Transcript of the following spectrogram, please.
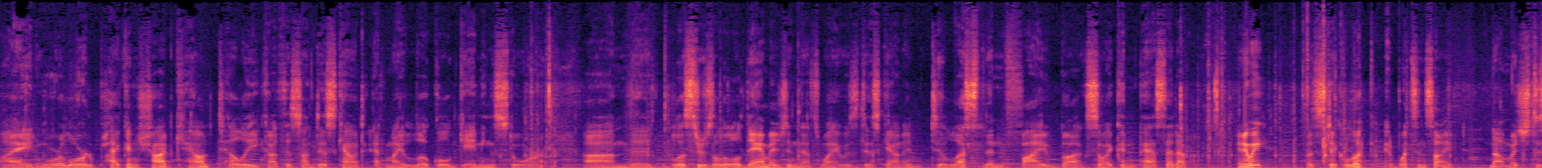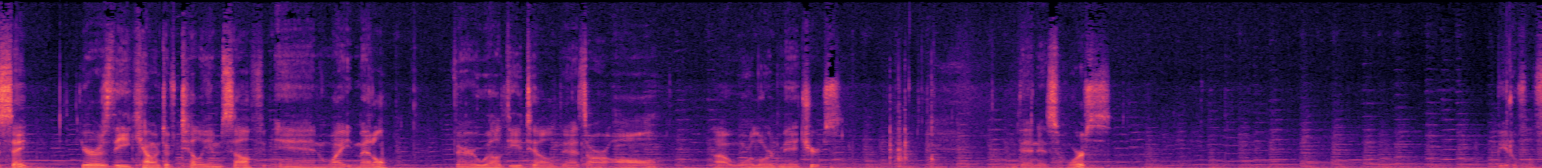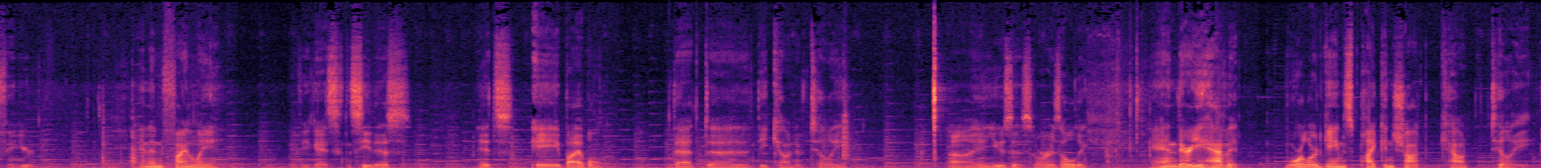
Alright, Warlord Shotte Count Tilly. Got this on discount at my local gaming store. Um, the blister's a little damaged, and that's why it was discounted to less than five bucks, so I couldn't pass that up. Anyway, let's take a look at what's inside. Not much to say. Here is the Count of Tilly himself in white metal. Very well detailed, as are all uh, Warlord miniatures. Then his horse. Beautiful figure. And then finally, if you guys can see this, it's a Bible that uh, the Count of Tilly uh, uses or is holding. And there you have it Warlord Games Pike and Shotte Count Tilly.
